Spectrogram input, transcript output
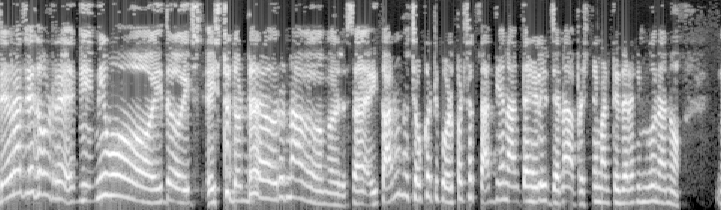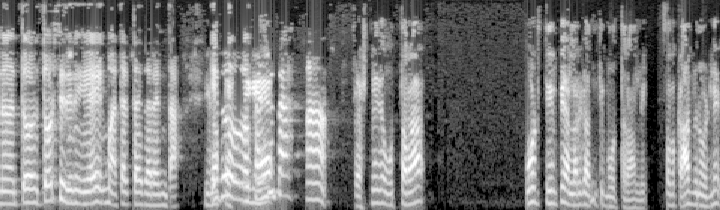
ದೇವರಾಜೇಗೌಡ್ರೆ ನೀವು ಇದು ಇಷ್ಟ್- ದೊಡ್ಡ ಅವ್ರನ್ನ ಈ ಕಾನೂನು ಚೌಕಟ್ಟಿಗೆ ಒಳಪಡಿಸಕ್ ಸಾಧ್ಯನಾ ಅಂತ ಹೇಳಿ ಜನ ಪ್ರಶ್ನೆ ಮಾಡ್ತಿದ್ದಾರೆ. ನಿಮ್ಗೂ ನಾನು ತೋರ್ಸಿದೀನಿ ಹೇಗ್ ಮಾತಾಡ್ತಾ ಇದಾರೆ ಅಂತ. ಇದು ಪ್ರಶ್ನೆಗೆ- ಖಂಡಿತ ಹಾ. ಪ್ರಶ್ನೆಗೆ ಉತ್ತರ ಕೋರ್ಟ್ ತೀರ್ಪಿ ಎಲ್ಲರಿಗೂ ಅಂತಿಮ ಉತ್ತರ ಅಲ್ಲಿ. ಸ್ವಲ್ಪ ಕಾದು ನೋಡ್ಲಿ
